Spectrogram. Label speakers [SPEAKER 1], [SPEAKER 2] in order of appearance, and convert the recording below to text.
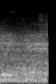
[SPEAKER 1] doing things.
